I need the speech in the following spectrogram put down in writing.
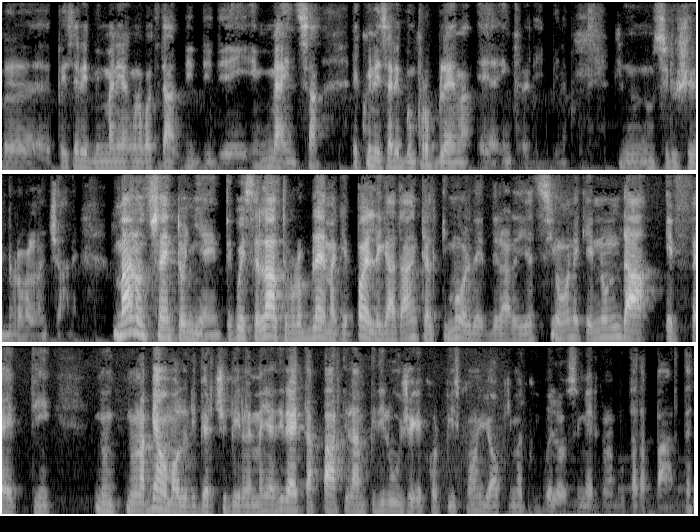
eh, peserebbe in maniera, una quantità di- di- di immensa e quindi sarebbe un problema eh, incredibile non si riuscirebbe proprio a lanciare. Ma non sento niente. Questo è l'altro problema che poi è legato anche al timore de- della radiazione che non dà effetti, non, non abbiamo modo di percepirla in maniera diretta, a parte i lampi di luce che colpiscono gli occhi, ma quello si merita una buttata a parte.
